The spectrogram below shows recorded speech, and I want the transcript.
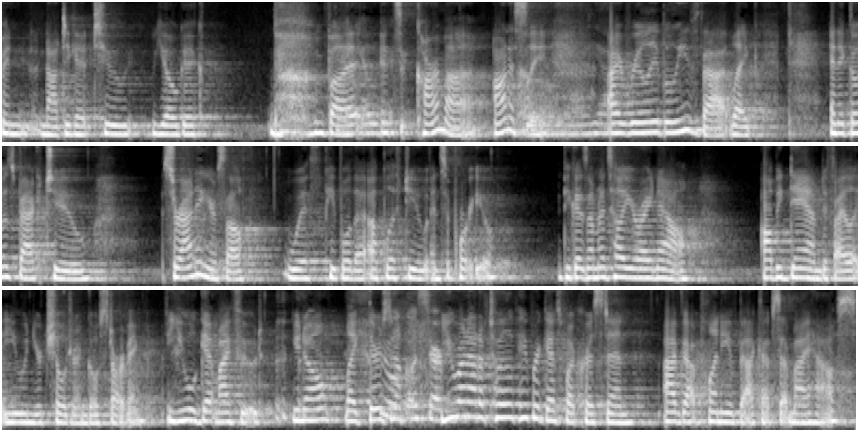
and not to get too yogic but yogic. it's karma, honestly. Oh, yeah, yeah. I really believe that like and it goes back to surrounding yourself with people that uplift you and support you. Because I'm going to tell you right now, I'll be damned if I let you and your children go starving. You will get my food. You know, like there's no. You run out of toilet paper. Guess what, Kristen? I've got plenty of backups at my house,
